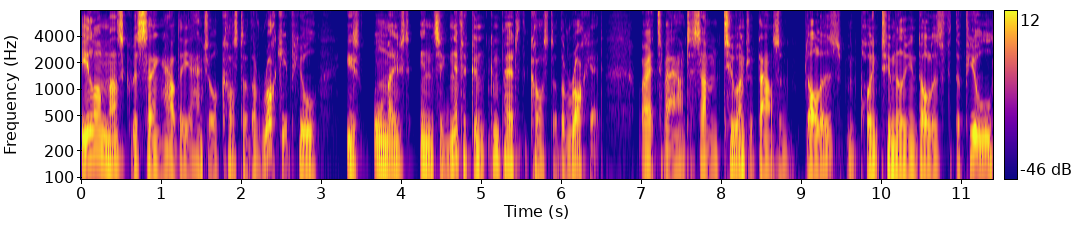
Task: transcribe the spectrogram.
Elon Musk was saying how the actual cost of the rocket fuel is almost insignificant compared to the cost of the rocket where it's about some $200,000, $0.2 million for the fuel,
